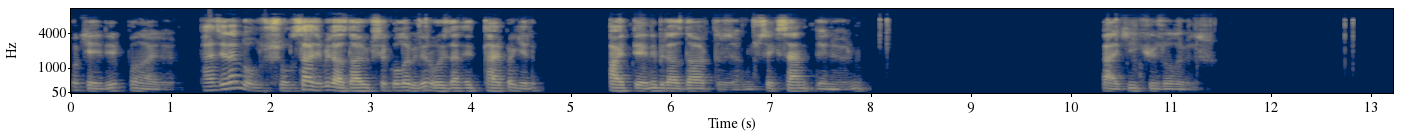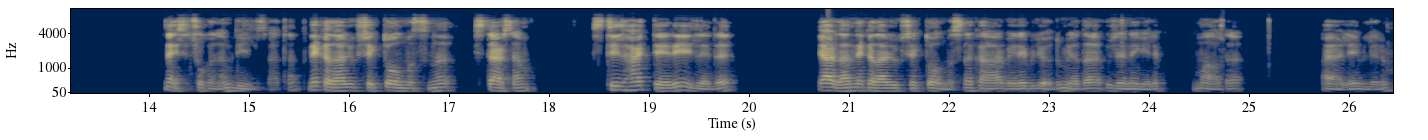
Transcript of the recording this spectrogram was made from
OK deyip onaylıyorum. Pencerem de oluşmuş oldu. Sadece biraz daha yüksek olabilir. O yüzden Edit Type'a gelip height değerini biraz daha arttıracağım. 180 deniyorum. Belki 200 olabilir. Neyse çok önemli değil zaten. Ne kadar yüksekte olmasını istersem Still height değeri ile de yerden ne kadar yüksekte olmasına karar verebiliyordum ya da üzerine gelip mouse'la ayarlayabilirim.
